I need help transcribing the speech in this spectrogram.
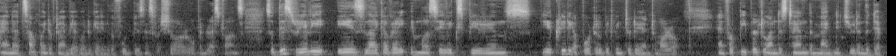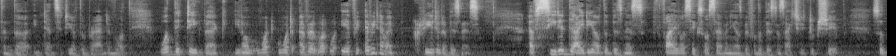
and at some point of time we are going to get into the food business for sure open restaurants so this really is like a very immersive experience you're creating a portal between today and tomorrow and for people to understand the magnitude and the depth and the intensity of the brand and what what they take back you know what whatever what, what every, every time i created a business i've seeded the idea of the business five or six or seven years before the business actually took shape. So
